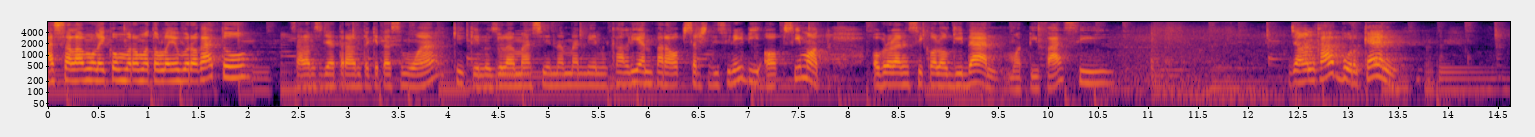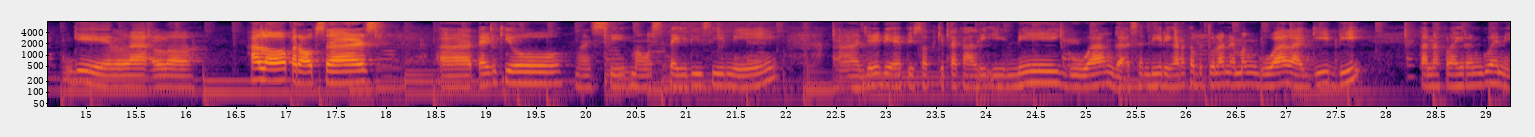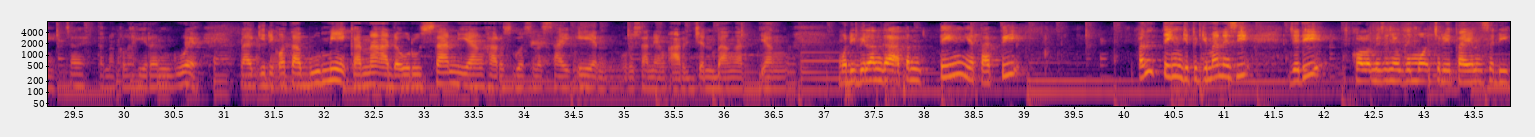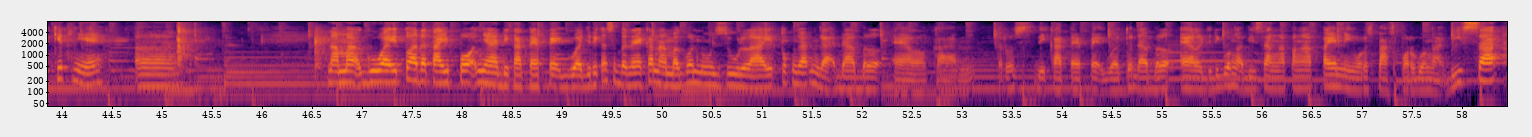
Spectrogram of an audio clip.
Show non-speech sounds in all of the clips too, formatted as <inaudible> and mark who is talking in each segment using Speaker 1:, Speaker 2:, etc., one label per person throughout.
Speaker 1: Assalamualaikum warahmatullahi wabarakatuh. Salam sejahtera untuk kita semua. Kiki Nuzula masih nemenin kalian para obsers di sini di Opsimot, obrolan psikologi dan motivasi. Jangan kabur, Ken. Gila loh. Halo para obsers. Uh, thank you masih mau stay di sini. Uh, jadi di episode kita kali ini gua nggak sendiri. Karena kebetulan emang gua lagi di tanah kelahiran gue nih, coy, tanah kelahiran gue lagi di kota bumi karena ada urusan yang harus gue selesaiin, urusan yang urgent banget, yang mau dibilang nggak penting ya tapi penting gitu. Gimana sih? Jadi kalau misalnya gue mau ceritain sedikit nih ya, uh, nama gue itu ada typonya di KTP gue jadi kan sebenarnya kan nama gue Nuzula itu kan nggak double L kan. Terus di KTP gue tuh double L. Jadi gue nggak bisa ngapa-ngapain nih ngurus paspor gue nggak bisa.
